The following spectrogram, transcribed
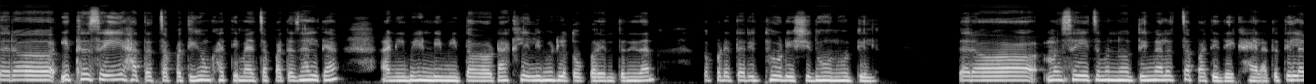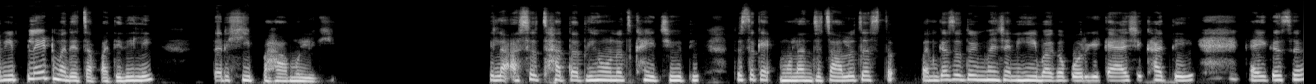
तर इथं सई हातात चपाती घेऊन खाती माझ्या चपात्या झालत्या. आणि भेंडी मी तळ टाकलेली म्हटलं तोपर्यंत निदान. कपडे तरी थोडीशी धुवून होतील. तर मग सईचं म्हणणं होती मला चपाती दे खायला. तर तिला मी प्लेटमध्ये चपाती दिली. तर ही पहा मुलगी. तिला असंच हातात घेऊनच खायची होती. तसं काय मुलांचं चालूच असतं. पण कसं तुम्ही म्हणजे ही बघा पोरगी काय अशी खाते काही कसं?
